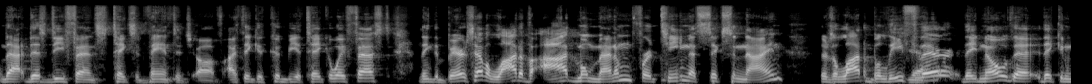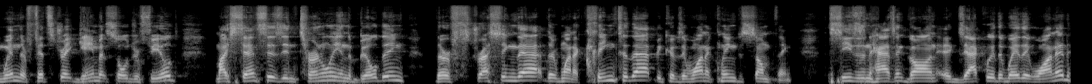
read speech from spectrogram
that this defense takes advantage of. I think it could be a takeaway fest. I think the Bears have a lot of odd momentum for a team that's six and nine. There's a lot of belief yeah. there. They know that they can win their fifth straight game at Soldier Field. My sense is internally in the building, they're stressing that. They want to cling to that because they want to cling to something. The season hasn't gone exactly the way they wanted,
